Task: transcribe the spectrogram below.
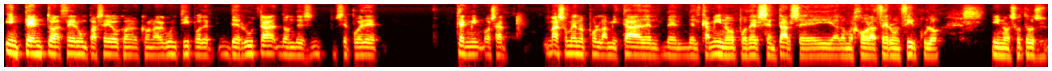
intento hacer un paseo con, algún tipo de, ruta donde se puede terminar, o sea, más o menos por la mitad del, camino poder sentarse y a lo mejor hacer un círculo y nosotros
